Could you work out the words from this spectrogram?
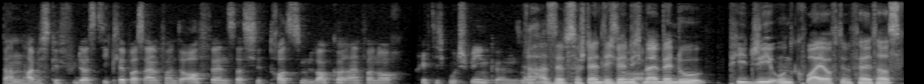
dann habe ich das Gefühl, dass die Clippers einfach in der Offense, dass sie trotzdem locker einfach noch richtig gut spielen können. So. Ja, selbstverständlich. So. Wenn ich meine, wenn du PG und Quai auf dem Feld hast,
